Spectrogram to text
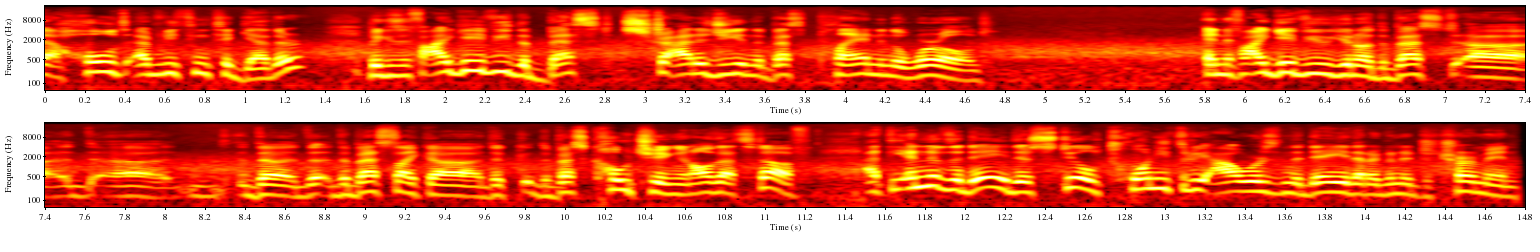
that holds everything together. Because if I gave you the best strategy and the best plan in the world, and if I gave you, you know, the best, uh, uh, the, the, the best like uh, the, the best coaching and all that stuff, at the end of the day, there's still 23 hours in the day that are going to determine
